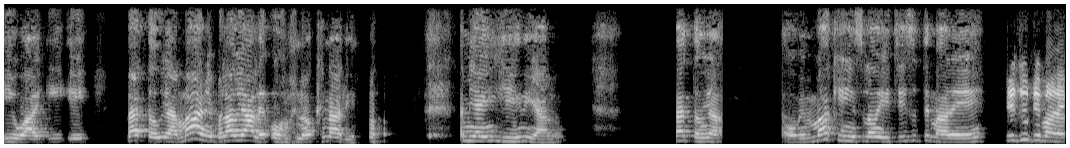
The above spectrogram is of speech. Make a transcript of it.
A Y E A ဘတ်300မရင်ဘယ်လောက်ရလဲအော်မယ်နော်ခဏလေးအမြန်ကြီးရေးနေရလို့ဘတ်300အော်မယ်မခင်စလုံးရေးကျေးဇူးတင်ပါတယ်ကျေးဇူးတင်ပါတယ်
